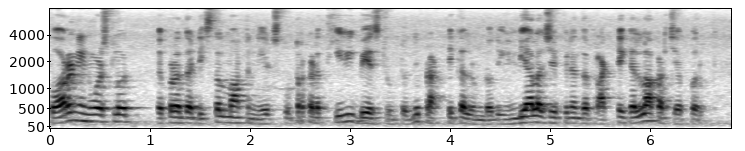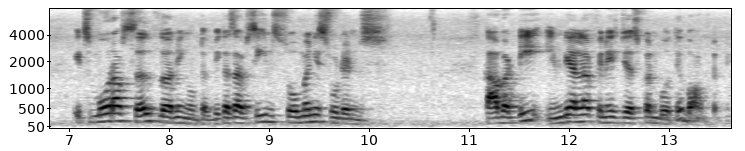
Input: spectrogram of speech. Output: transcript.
ఫారెన్ యూనివర్సిటీలో ఎప్పుడైతే డిజిటల్ మార్కెట్ నేర్చుకుంటారో అక్కడ థియరీ బేస్డ్ ఉంటుంది ప్రాక్టికల్ ఉండదు. ఇండియాలో చెప్పినంత ప్రాక్టికల్లో అక్కడ చెప్పరు. It's more of self learning ఉంటుంది because I've seen so many students కాబట్టి ఇండియాలో ఫినిష్ చేసుకొని పోతే బాగుంటుంది.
